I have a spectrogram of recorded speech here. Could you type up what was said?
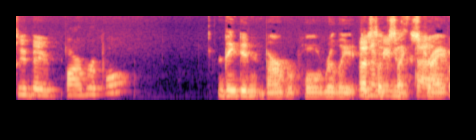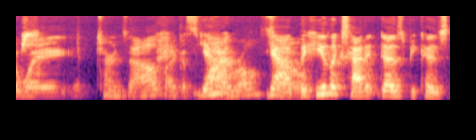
Do they barber pole? They didn't barber pole really, it But just I looks mean, like is that stripes. the way it turns out, like a Yeah, spiral. Yeah, So- the helix hat it does because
